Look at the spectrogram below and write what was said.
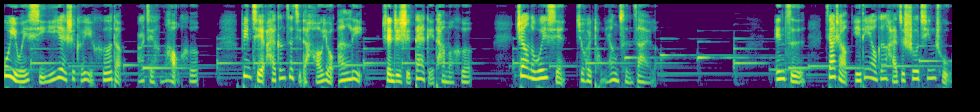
误以为洗衣液是可以喝的，而且很好喝。并且还跟自己的好友安利，甚至是带给他们喝，这样的危险就会同样存在了。因此，家长一定要跟孩子说清楚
